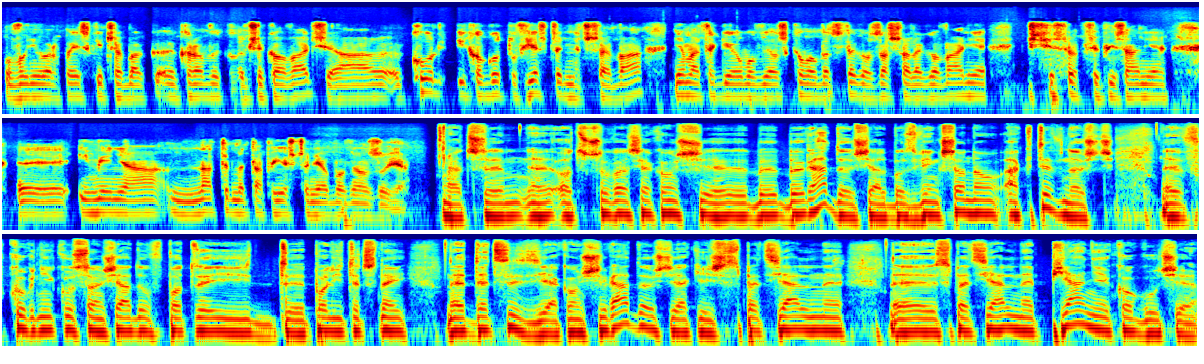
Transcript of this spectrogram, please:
bo w Unii Europejskiej trzeba krowy kolczykować, a kur i kogutów jeszcze nie trzeba. Nie ma takiego obowiązku, wobec tego zaszeregowanie i ścisłe przypisanie y, imienia na tym etapie jeszcze nie obowiązuje. A czy odczuwasz jakąś radość albo zwiększoną aktywność w kurniku sąsiadów po tej politycznej decyzji? Jakąś radość, jakieś specjalne, e, specjalne pianie kogucie?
